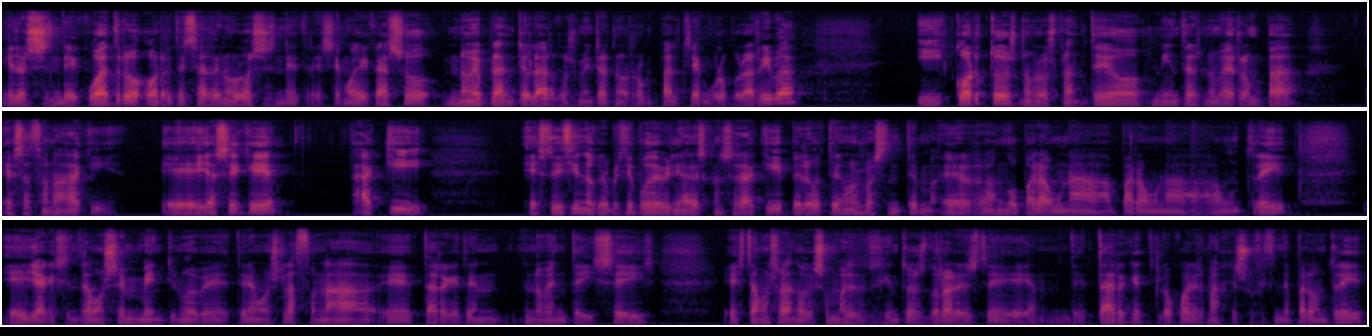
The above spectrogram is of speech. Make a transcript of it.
en los 64 o retesar de nuevo los 63. En cualquier caso, no me planteo largos mientras no rompa el triángulo por arriba y cortos no me los planteo mientras no me rompa esta zona de aquí. Eh, ya sé que aquí estoy diciendo que el precio puede venir a descansar aquí, pero tenemos bastante eh, rango para, una, para una, un trade, eh, ya que si entramos en 29 tenemos la zona target en 96 Estamos hablando que son más de 300 dólares de, target, lo cual es más que suficiente para un trade,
